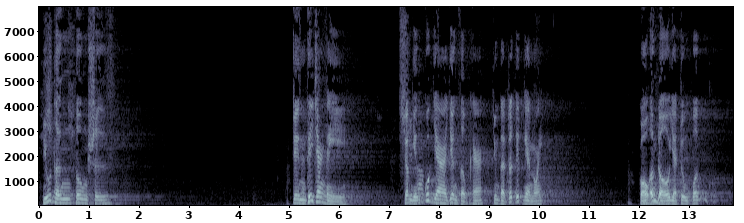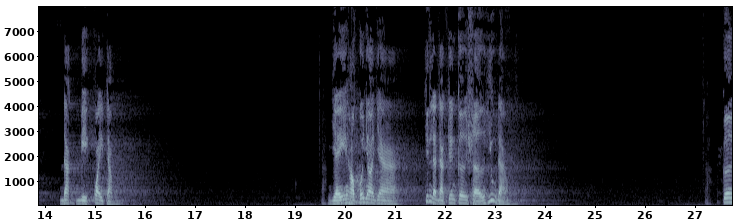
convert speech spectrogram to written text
Hiếu thân tôn sư. Trên thế gian này, Trong những quốc gia dân tộc khác, Chúng ta rất ít nghe nói. Cổ Ấn Độ và Trung Quốc Đặc biệt quan trọng. Dạy học của Nho già Chính là đặt trên cơ sở hiếu đạo. Cơ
